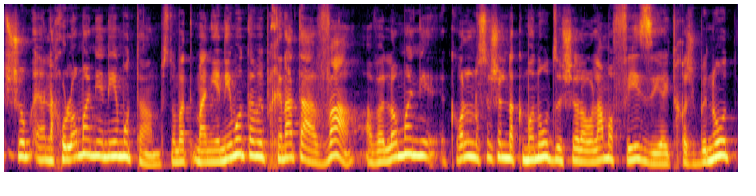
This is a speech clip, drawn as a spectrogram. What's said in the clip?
שום, אנחנו לא מעניינים אותם, זאת אומרת מעניינים אותם מבחינת אהבה, אבל לא מעניין, כל הנושא של נקמנות זה של העולם הפיזי, ההתחשבנות,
